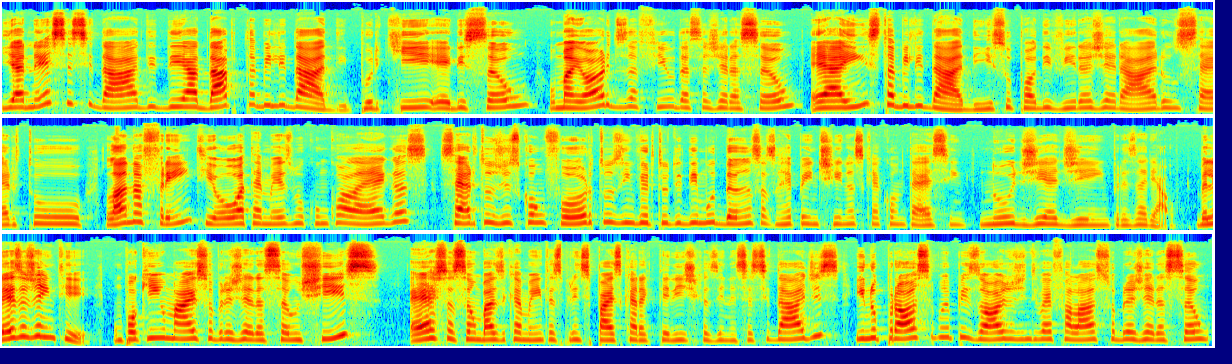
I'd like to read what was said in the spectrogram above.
e a necessidade de adaptabilidade, porque eles são o maior desafio dessa geração é a instabilidade. Isso pode vir a gerar um certo lá na frente ou até mesmo com colegas, certos desconfortos em virtude de mudanças repentinas que acontecem no dia a dia empresarial. Beleza, gente? Um pouquinho mais sobre a geração X. Essas são basicamente as principais características e necessidades. E no próximo episódio a gente vai falar sobre a geração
